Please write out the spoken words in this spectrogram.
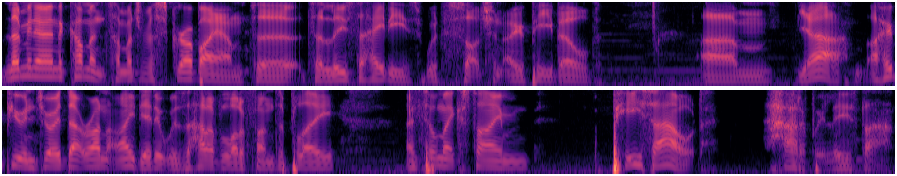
Let me know in the comments how much of a scrub I am to, to lose to Hades with such an OP build. Um, yeah, I hope you enjoyed that run. I did. It was a hell of a lot of fun to play. Until next time, peace out. How did we lose that?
